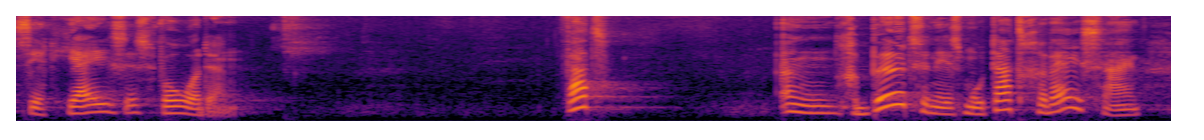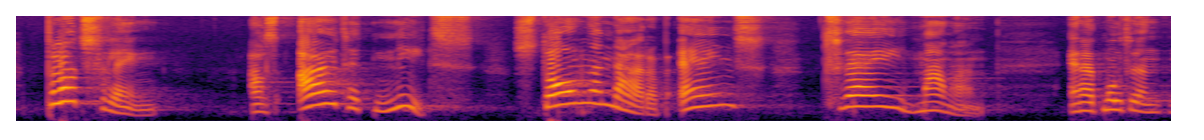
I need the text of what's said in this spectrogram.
zich Jezus' woorden. Wat een gebeurtenis moet dat geweest zijn. Plotseling, als uit het niets, stonden daar opeens twee mannen. En het moet een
